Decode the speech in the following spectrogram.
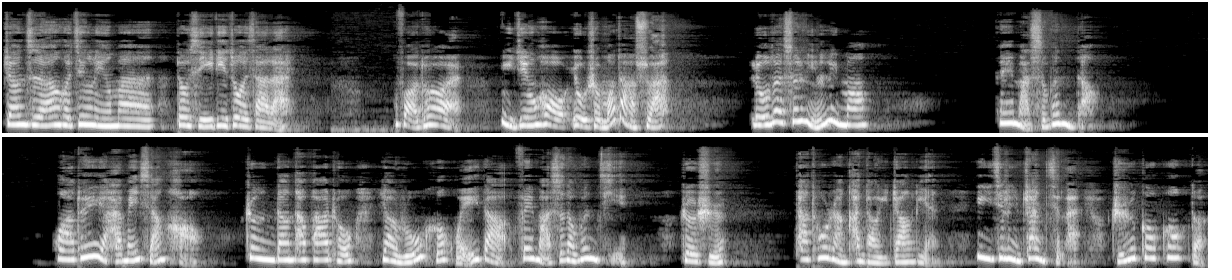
张子安和精灵们都席地坐下来。法推，你今后有什么打算？留在森林里吗？菲马斯问道。法推也还没想好。正当他发愁要如何回答菲马斯的问题，这时他突然看到一张脸。一激灵站起来，直勾勾的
